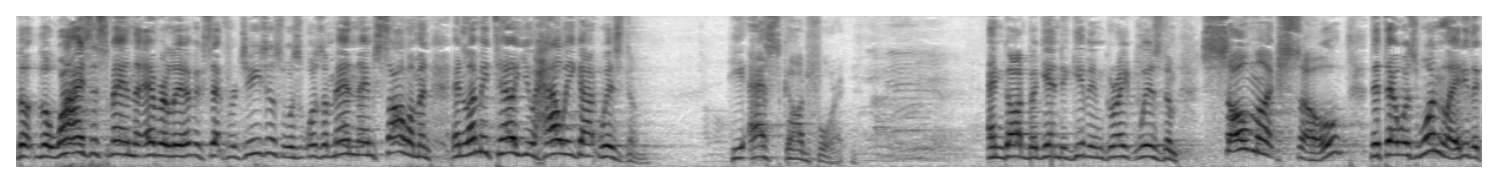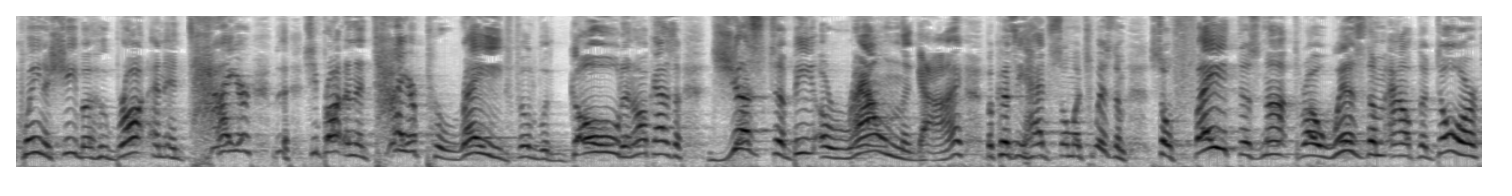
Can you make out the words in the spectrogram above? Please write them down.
the, the wisest man that ever lived, except for Jesus, was, was a man named Solomon. And let me tell you how he got wisdom. He asked God for it and God began to give him great wisdom. So much so that there was one lady, the Queen of Sheba, who brought an entire, she brought an entire parade filled with gold and all kinds of stuff just to be around the guy because he had so much wisdom. So faith does not throw wisdom out the door.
